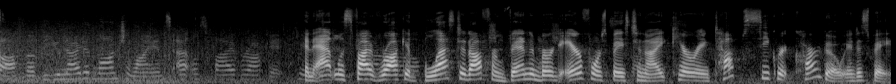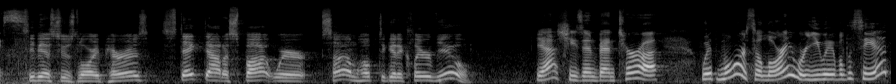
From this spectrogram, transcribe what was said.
liftoff of the United Launch Alliance Atlas V rocket. An Atlas V rocket blasted off from Vandenberg Air Force Base tonight, carrying top secret cargo into space. CBS 2's Laurie Perez staked out a spot where some hope to get a clear view. Yeah, she's in Ventura with more. So, Laurie, were you able to see it?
